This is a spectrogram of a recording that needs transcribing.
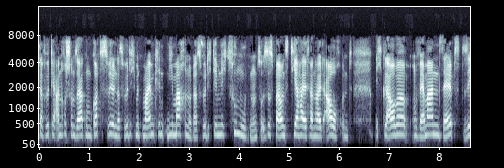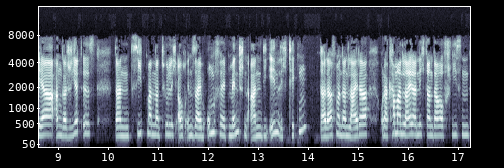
da wird der andere schon sagen, um Gottes Willen, das würde ich mit meinem Kind nie machen oder das würde ich dem nicht zumuten. Und so ist es bei uns Tierhaltern halt auch. Und ich glaube, wenn man selbst sehr engagiert ist, dann zieht man natürlich auch in seinem Umfeld Menschen an, die ähnlich ticken. Da darf man dann leider oder kann man leider nicht dann darauf schließen,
